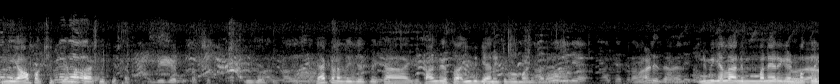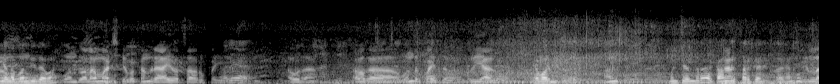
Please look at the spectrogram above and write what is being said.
ನೀವು ಯಾವ ಪಕ್ಷಕ್ಕೆ ಮತ ಹಾಕ್ಲಿಕ್ಕೆ ಇಷ್ಟ? ಬಿಜೆಪಿ. ಪಕ್ಷ ಬಿಜೆಪಿ ಯಾಕಣ್ಣ ಬಿಜೆಪಿ ಈಗ ಕಾಂಗ್ರೆಸ್ ಐದು ಗ್ಯಾರಂಟಿಗಳು ಮಾಡಿದ್ದಾರೆ? ಮಾಡಿದ್ದಾರೆ. ನಿಮಗೆಲ್ಲ ನಿಮ್ಮ ಮನೆಯವರಿಗೆ ಹೆಣ್ಮಕ್ಳಿಗೆಲ್ಲ ಬಂದಿದಾವ ಒಂದು ಹೊಲ ಮಾಡಿಸ್ಕೋಬೇಕಂದ್ರೆ ಐವತ್ತು ಸಾವಿರ ರೂಪಾಯಿ. ಹೌದಾ? ಅವಾಗ ಒಂದು ರೂಪಾಯಿ ಇದ್ದಲ್ಲ ಫ್ರೀ ಆಗುವ ಯಾವಾಗ ಮುಂಚೆ ಅಂದ್ರೆ ಕಾಂಗ್ರೆಸ್ ಸರ್ಕಾರ ಇದ್ದಾಗ ಇಲ್ಲ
